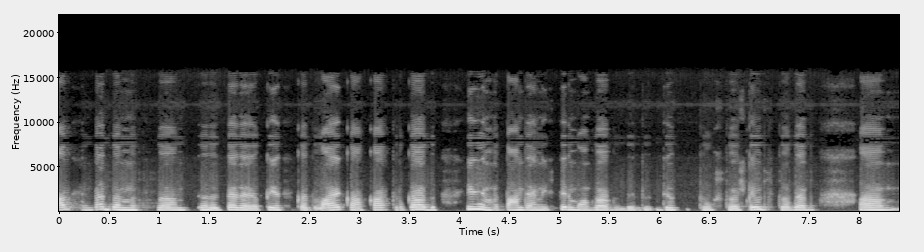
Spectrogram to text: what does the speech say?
acīm redzamas uh, pēdējo piecu gadu laikā. Katru gadu, izņemot pandēmijas pirmo gadu, 2020. gadu, um,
